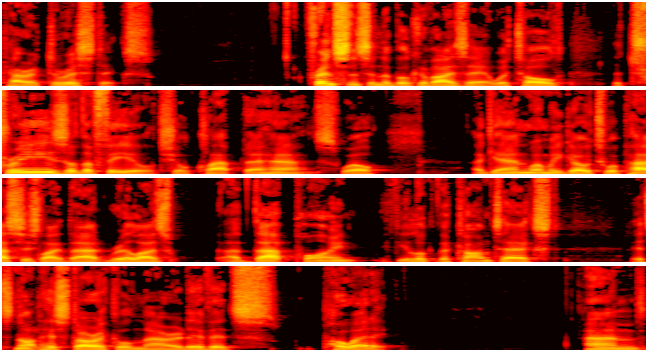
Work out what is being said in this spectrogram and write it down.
characteristics. For instance, in the book of Isaiah, we're told, The trees of the field shall clap their hands. Well, again, when we go to a passage like that, realize at that point, if you look at the context, it's not historical narrative, it's poetic. And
